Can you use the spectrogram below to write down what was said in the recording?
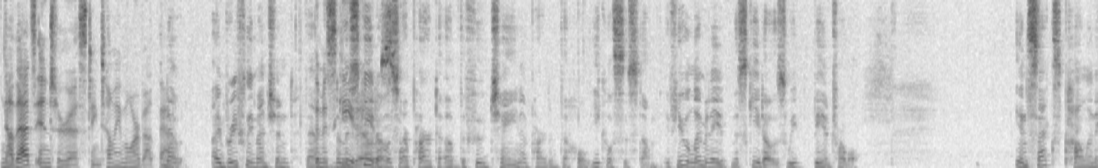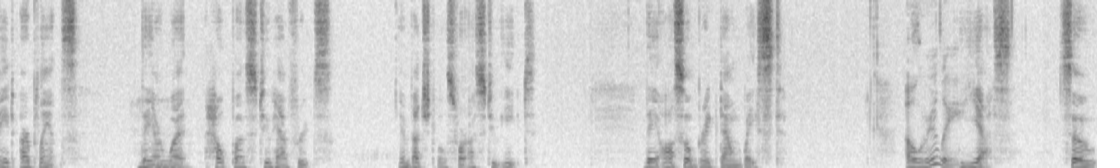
Now that's interesting. Tell me more about that. Now, I briefly mentioned that The mosquitoes. mosquitoes are part of the food chain and part of the whole ecosystem. If you eliminated mosquitoes, we'd be in trouble. Insects pollinate our plants. They are what help us to have fruits and vegetables for us to eat. They also break down waste. Oh, really? Yes. So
